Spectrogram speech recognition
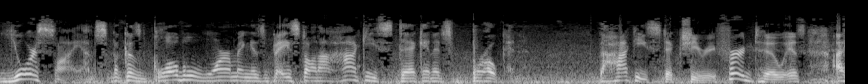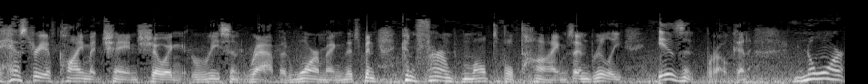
your science because global warming is based on a hockey stick and it's broken. The hockey stick she referred to is a history of climate change showing recent rapid warming that's been confirmed multiple times and really isn't broken, nor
